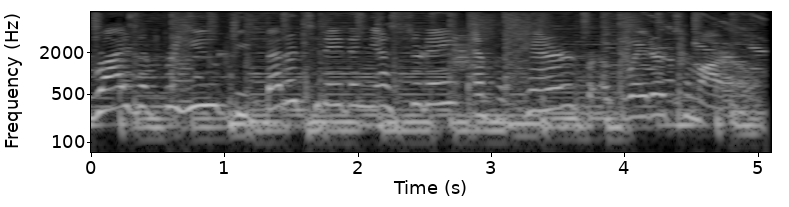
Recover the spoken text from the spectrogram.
Rise up for you, be better today than yesterday, and prepare for a greater tomorrow.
